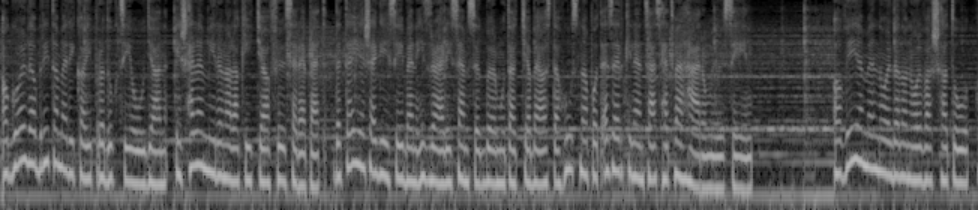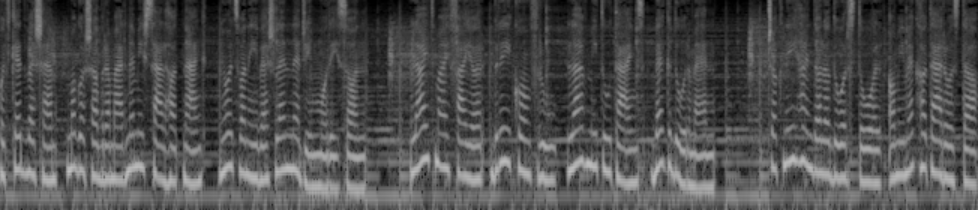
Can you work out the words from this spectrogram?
A Golda brit-amerikai produkció ugyan, és Helen Mirren alakítja a főszerepet, de teljes egészében izraeli szemszögből mutatja be azt a 20 napot 1973 őszén. A VMN oldalon olvasható, hogy kedvesem, magasabbra már nem is szállhatnánk, 80 éves lenne Jim Morrison. Light My Fire, Break On Through, Love Me Two Times, Backdoor Man. Csak néhány dal a Doors-tól, ami meghatározta,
